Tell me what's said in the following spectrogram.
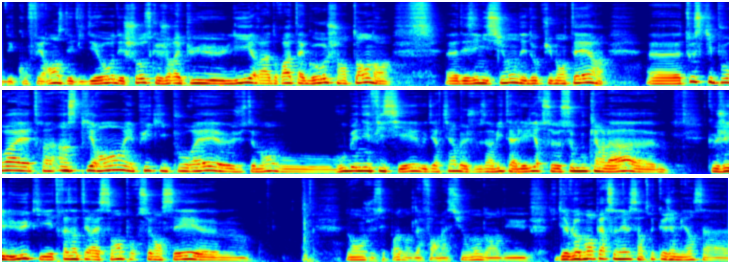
des, conférences, des vidéos, des choses que j'aurais pu lire à droite, à gauche, entendre, euh, des émissions, des documentaires, euh, tout ce qui pourra être inspirant et puis qui pourrait justement vous, vous bénéficier, vous dire tiens, ben, je vous invite à aller lire ce, ce bouquin-là que j'ai lu, qui est très intéressant pour se lancer dans, je sais pas, dans de la formation, dans du, du développement personnel, c'est un truc que j'aime bien, ça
